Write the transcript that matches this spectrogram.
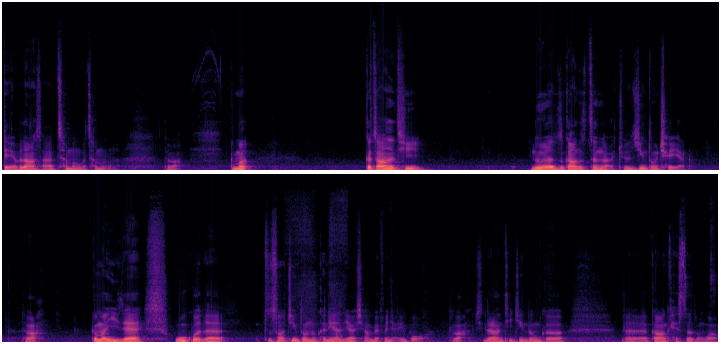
也谈勿上啥出门勿出门了，对伐？葛末搿桩事体，侬要是讲是真个，就是京东吃药对伐？葛末现在我觉着，至少京东侬肯定还是要想办法让伊跑，对伐？前头两天京东搿呃刚刚开始个辰光，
